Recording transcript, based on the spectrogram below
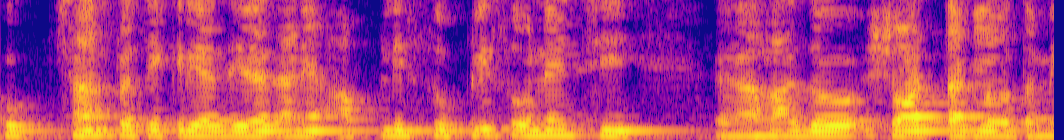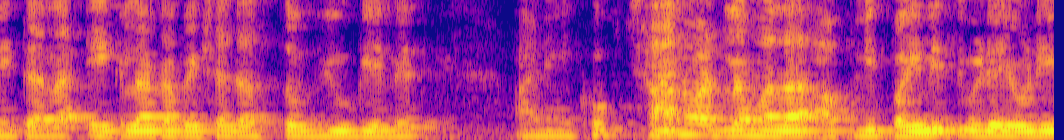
खूप छान प्रतिक्रिया दिल्यात आणि आपली सुपली सोन्याची हा जो शॉर्ट टाकला होता मी त्याला एक लाखापेक्षा जास्त व्ह्यू गेलेत. आणि खूप छान वाटलं मला. आपली पहिलीच व्हिडिओ एवढी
